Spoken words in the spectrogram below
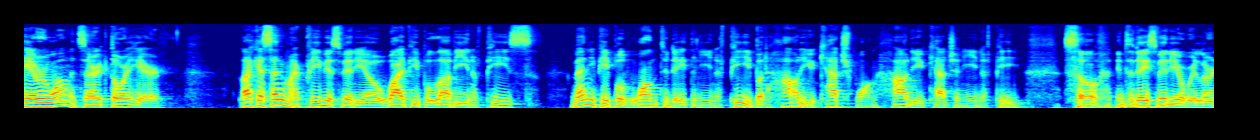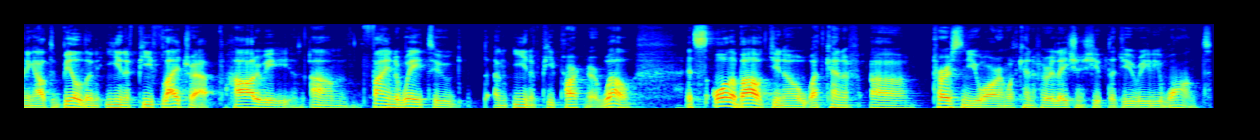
Hey everyone, it's Erik Thor here. Like I said in my previous video, why people love ENFPs, many people want to date an ENFP, but how do you catch one? How do you catch an ENFP? So in today's video, we're learning how to build an ENFP fly trap. How do we um, find a way to an ENFP partner? Well, it's all about, you know, what kind of uh, person you are and what kind of a relationship that you really want.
